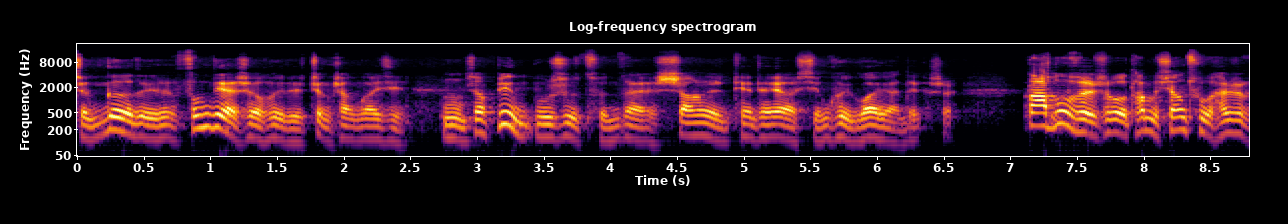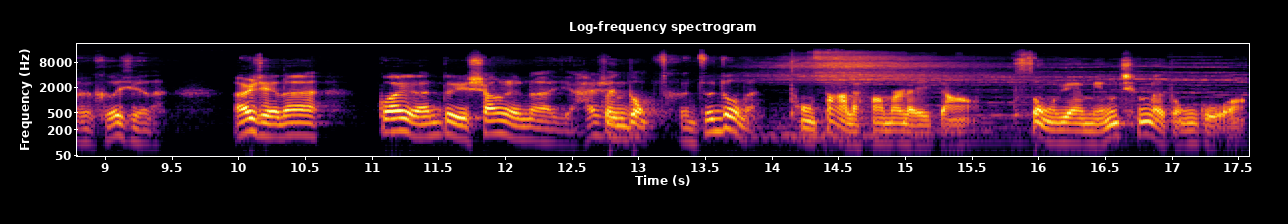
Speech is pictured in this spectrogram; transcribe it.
整个的封建社会的政商关系，嗯，实际上并不是存在商人天天要行贿官员这个事儿，大部分时候他们相处还是很和谐的，而且呢，官员对商人呢也还是尊重很尊重的。从大的方面来讲，宋元明清的中国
